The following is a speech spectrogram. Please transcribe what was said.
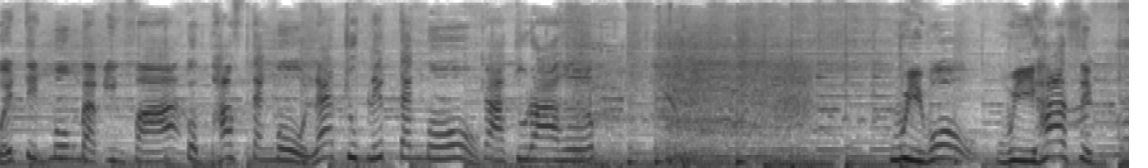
วยติดมงแบบอิงฟ้ากบพัฟแตงโม และจุบลิปแตงโม จากจุราเฮิร์บ vivo v 5 0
